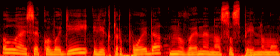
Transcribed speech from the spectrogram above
Олеся Колодій, Віктор Пойда. Новини на Суспільному.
